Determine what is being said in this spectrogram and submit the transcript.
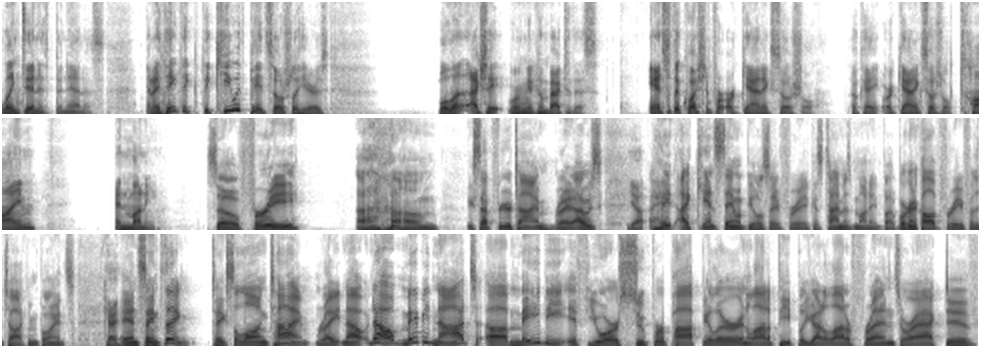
LinkedIn is bananas, and I think the the key with paid social here is, well, let- actually, we're going to come back to this. Answer the question for organic social. Okay, organic social, time and money. So free, um, except for your time, right? I was, Yeah. I hate, I can't stand when people say free because time is money, but we're gonna call it free for the talking points. Okay. And same thing, takes a long time, right? Now, now maybe not. Uh, maybe if you are super popular and a lot of people, you got a lot of friends who are active,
